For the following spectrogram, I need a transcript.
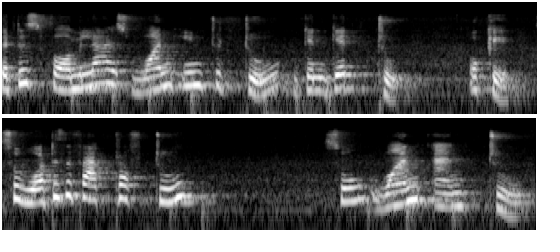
that is formula is 1 into 2 you can get 2. Okay. So, what is the factor of 2? So, 1 and 2.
